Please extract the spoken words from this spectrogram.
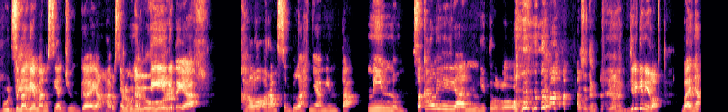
Budi. sebagai manusia juga yang Mm, harusnya mengerti luhur. gitu ya kalau orang sebelahnya minta minum sekalian gitu loh Maksudnya gimana? jadi gini loh banyak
